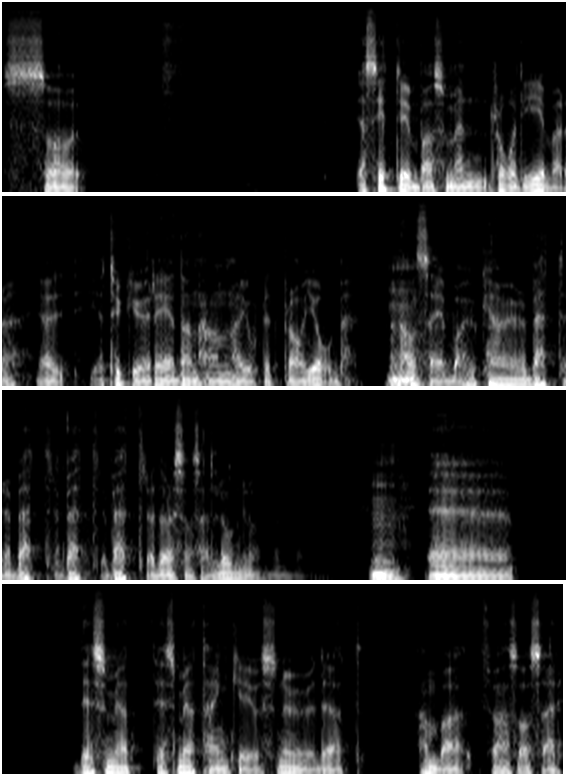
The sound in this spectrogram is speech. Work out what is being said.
så jag sitter ju bara som en rådgivare. Jag, jag tycker ju redan han har gjort ett bra jobb. Men Mm. han säger bara, hur kan jag göra det bättre, bättre, bättre, bättre? Då är det som så här, lugn, lugn, lugn. lugn. Mm. Eh, det, som jag, det som jag tänker just nu, är att han bara, för han sa så här,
